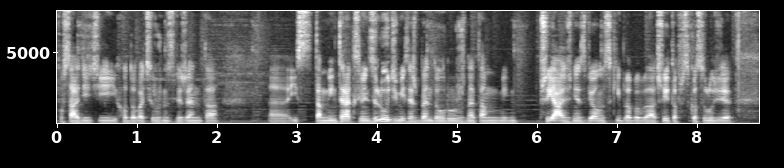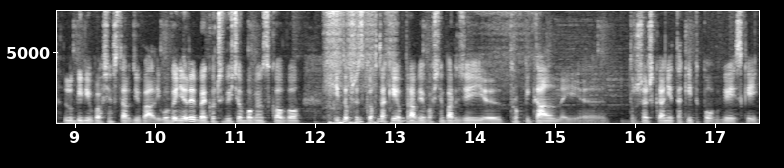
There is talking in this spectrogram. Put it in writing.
posadzić i hodować różne zwierzęta e, i tam interakcje między ludźmi też będą różne, tam przyjaźnie, związki, bla bla bla, czyli to wszystko, co ludzie lubili właśnie w Stardew Valley. Łowienie rybek oczywiście obowiązkowo i to wszystko w takiej oprawie właśnie bardziej e, tropikalnej, e, troszeczkę, a nie takiej typowo wiejskiej.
